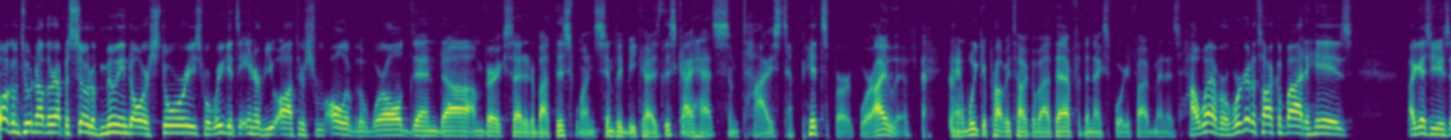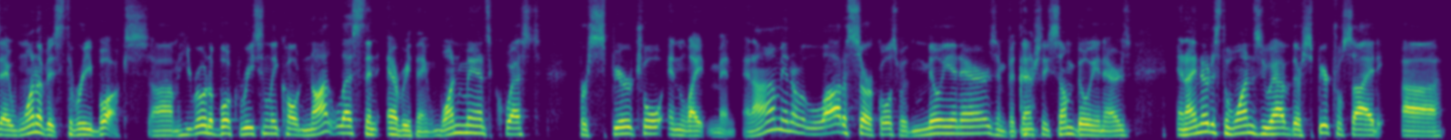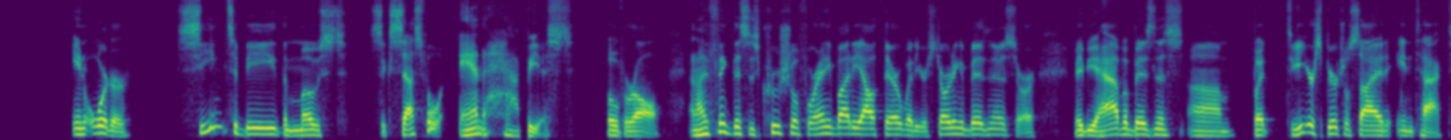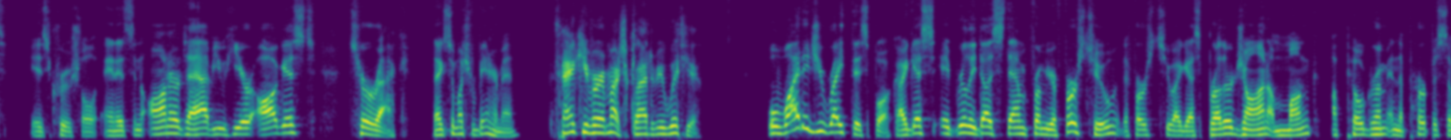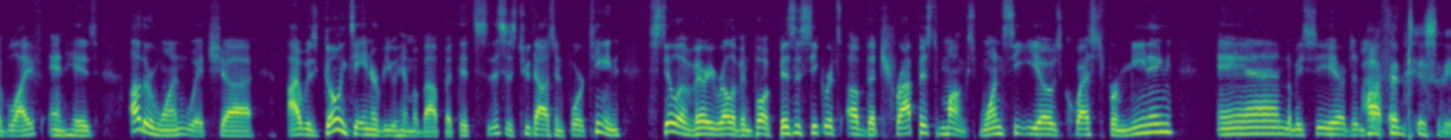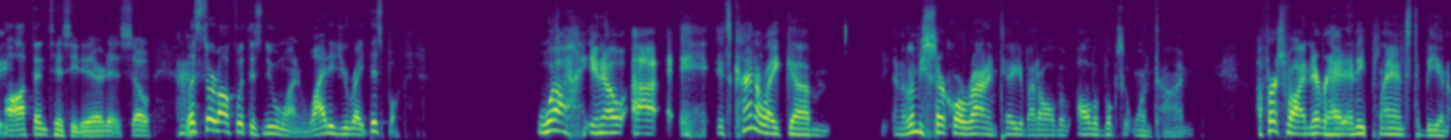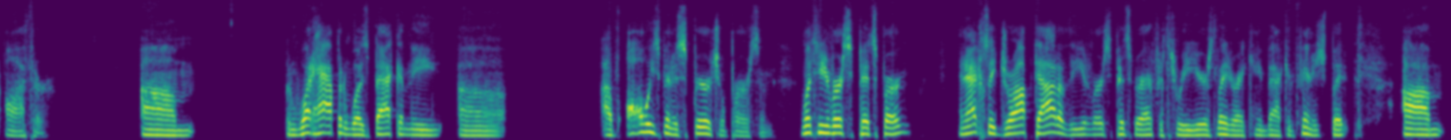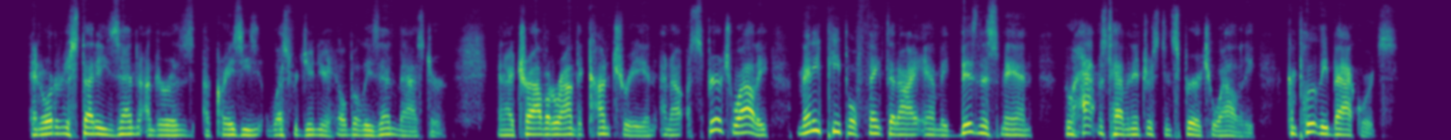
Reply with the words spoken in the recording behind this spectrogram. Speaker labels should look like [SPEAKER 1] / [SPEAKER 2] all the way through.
[SPEAKER 1] Welcome to another episode of Million Dollar Stories, where we get to interview authors from all over the world. And uh, I'm very excited about this one simply because this guy has some ties to Pittsburgh, where I live. And we could probably talk about that for the next 45 minutes. However, we're going to talk about his, I guess you could say, one of his three books. Um, he wrote a book recently called Not Less Than Everything One Man's Quest for Spiritual Enlightenment. And I'm in a lot of circles with millionaires and potentially some billionaires. And I noticed the ones who have their spiritual side, uh, in order seem to be the most successful and happiest overall. And I think this is crucial for anybody out there, whether you're starting a business or maybe you have a business. Um, but to get your spiritual side intact is crucial. And it's an honor to have you here, August Turak. Thanks so much for being here, man.
[SPEAKER 2] Thank you very much. Glad to be with you.
[SPEAKER 1] Well, why did you write this book? I guess it really does stem from your first two. The first two, I guess, Brother John, a monk, a pilgrim, and the purpose of life, and his other one, which uh, I was going to interview him about, but it's this is 2014, still a very relevant book, Business Secrets of the Trappist Monks: One CEO's Quest for Meaning. And let me see here.
[SPEAKER 2] Authenticity.
[SPEAKER 1] Authenticity. There it is. So let's start off with this new one. Why did you write this book?
[SPEAKER 2] Well, you know, uh, it's kind of like um, and let me circle around and tell you about all the all the books at one time. Uh, first of all, I never had any plans to be an author. Um, and what happened was back in the uh, I've always been a spiritual person. Went to the University of Pittsburgh and actually dropped out of the University of Pittsburgh after three years later. I came back and finished, but um, in order to study Zen under a, a, crazy West Virginia hillbilly Zen master. And I traveled around the country and, and uh, spirituality. Many people think that I am a businessman who happens to have an interest in spirituality. Completely backwards.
